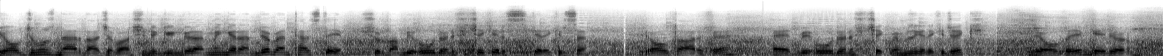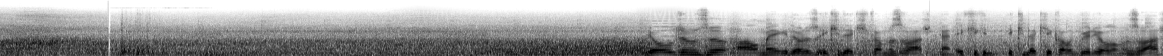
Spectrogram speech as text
Yolcumuz nerede acaba? Şimdi Güngören Müngören diyor. Ben tersteyim. Şuradan bir U dönüşü çekeriz gerekirse. Yol tarifi. Evet bir U dönüşü çekmemiz gerekecek. Yoldayım geliyorum. Yolcumuzu almaya gidiyoruz. 2 dakikamız var. Yani 2 2 dakikalık bir yolumuz var.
